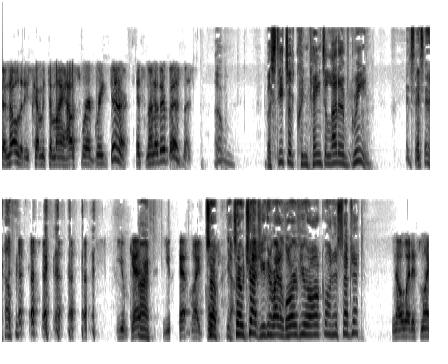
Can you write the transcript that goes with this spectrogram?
to know that he's coming to my house for a Greek dinner. It's none of their business. Oh, Pastitsio contains a lot of green. Is, is it healthy? You get, right. you get my point. So, Yeah. so Judge, are you going to write a law review article on this subject? No, but it's my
